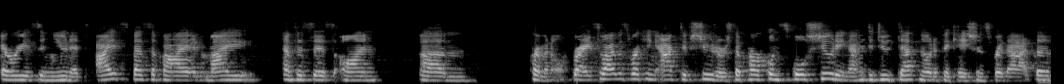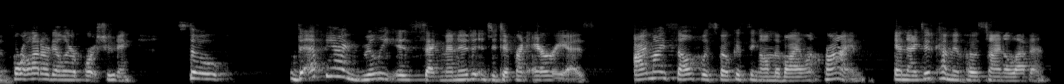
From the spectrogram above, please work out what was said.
areas and units. I specified my emphasis on um, criminal, right? So I was working active shooters, the Parkland school shooting. I had to do death notifications for that. The Fort Lauderdale airport shooting. So the FBI really is segmented into different areas. I myself was focusing on the violent crime, and I did come in post 9 11.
